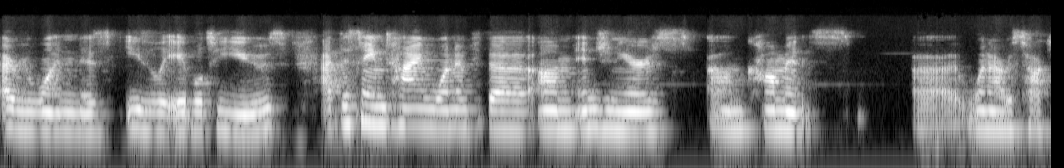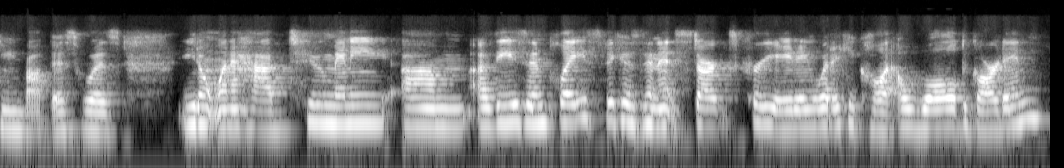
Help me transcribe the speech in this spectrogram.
everyone is easily able to use. At the same time, one of the um, engineers' um, comments uh, when I was talking about this was you don't want to have too many um, of these in place because then it starts creating what did he call it a walled garden.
